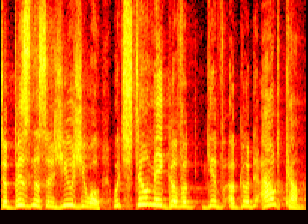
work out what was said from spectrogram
to business as usual, which still may give a, give a good outcome.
